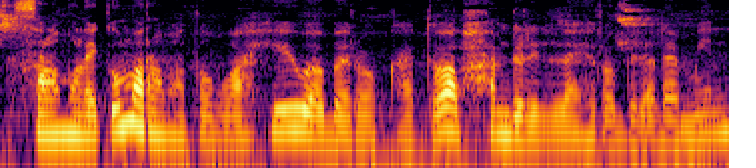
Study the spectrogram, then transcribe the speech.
Assalamualaikum warahmatullahi wabarakatuh. Alhamdulillahirrabbilalamin.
